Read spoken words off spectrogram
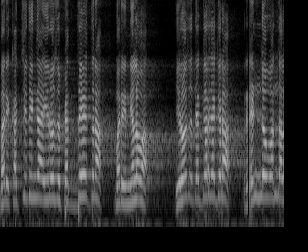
మరి ఖచ్చితంగా ఈరోజు పెద్ద ఎత్తున మరి నిల్వ. ఈరోజు దగ్గర దగ్గర రెండు వందల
